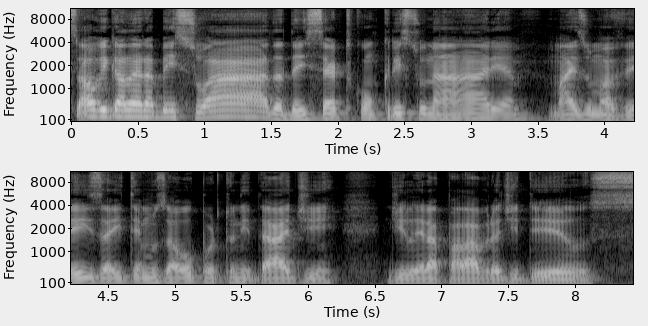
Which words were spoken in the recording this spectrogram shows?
Salve galera abençoada, dei certo com Cristo na área. Mais uma vez aí temos a oportunidade de ler a palavra de Deus.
